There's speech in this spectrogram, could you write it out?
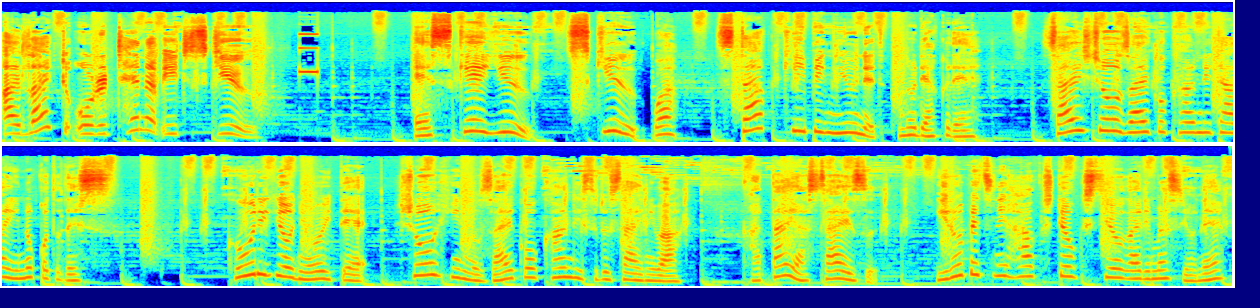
I'd like to order 10 of each SKU SKU SKU は Stock Keeping Unit の略で最小在庫管理単位のことです。小売業において商品の在庫を管理する際には型やサイズ、色別に把握しておく必要がありますよね。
